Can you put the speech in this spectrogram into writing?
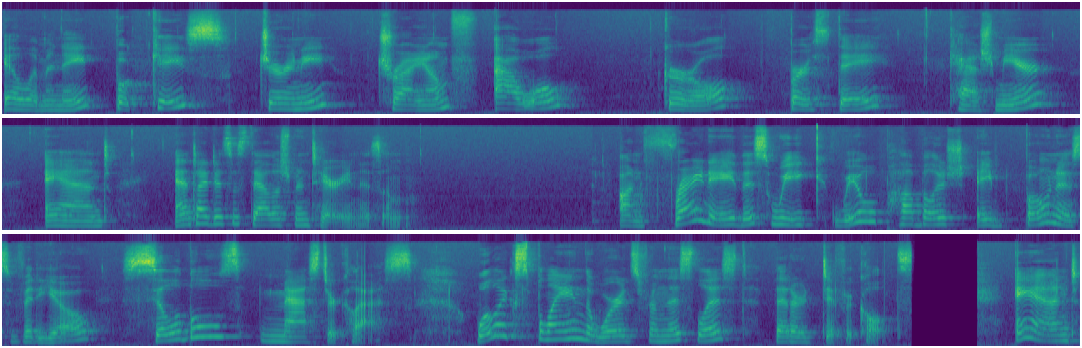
eliminate, bookcase, journey, triumph, owl, girl, birthday, Kashmir, and anti-disestablishmentarianism. On Friday this week, we will publish a bonus video, Syllables Masterclass. We'll explain the words from this list that are difficult and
